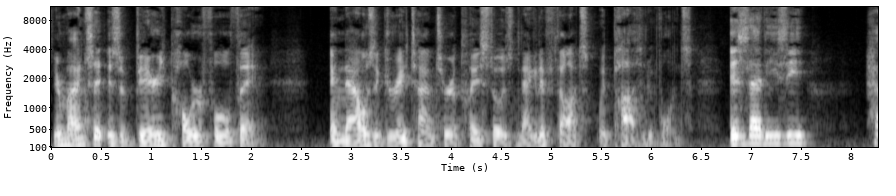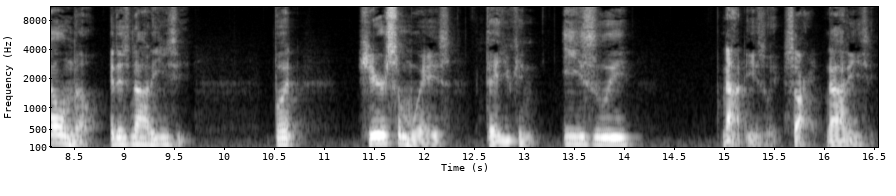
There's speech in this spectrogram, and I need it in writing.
Your mindset is a very powerful thing. And now is a great time to replace those negative thoughts with positive ones. Is that easy? Hell no, it is not easy. But here are some ways that you can easily, not easily, sorry, not easy.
